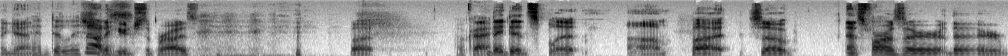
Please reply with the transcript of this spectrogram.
again, delicious. not a huge surprise, but Okay. they did split. Um, but so as far as their their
